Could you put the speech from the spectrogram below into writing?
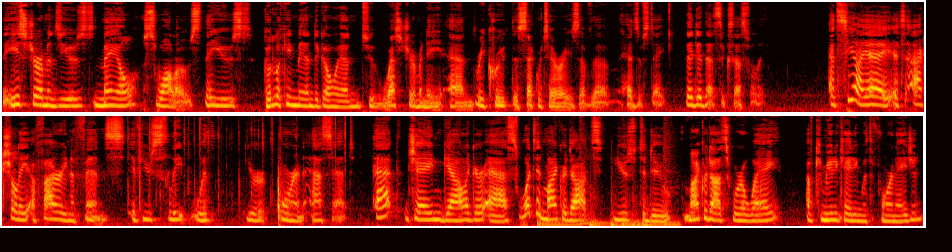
The East Germans used male swallows. They used good looking men to go in to West Germany and recruit the secretaries of the heads of state. They did that successfully. At CIA, it's actually a firing offense if you sleep with your foreign asset. At Jane Gallagher asks, What did microdots used to do? Microdots were a way of communicating with a foreign agent,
